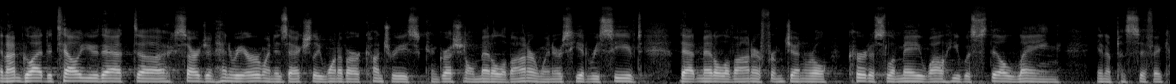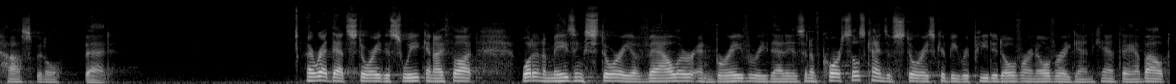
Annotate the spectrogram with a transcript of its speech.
And I'm glad to tell you that uh, Sergeant Henry Erwin is actually one of our country's Congressional Medal of Honor winners. He had received that Medal of Honor from General Curtis LeMay while he was still laying in a Pacific hospital bed. I read that story this week and I thought, what an amazing story of valor and bravery that is. And of course, those kinds of stories could be repeated over and over again, can't they? About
